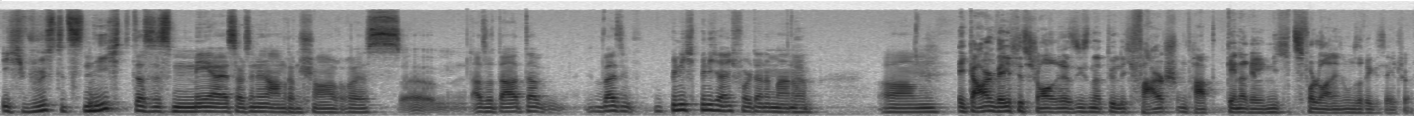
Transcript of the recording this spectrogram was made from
ich wüsste jetzt nicht, dass es mehr ist als in den anderen Genres. Ähm, also da, da weiß ich, bin, ich, bin ich eigentlich voll deiner Meinung. Ja. Ähm, Egal welches Genre, es ist natürlich falsch und hat generell nichts verloren in unserer Gesellschaft.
